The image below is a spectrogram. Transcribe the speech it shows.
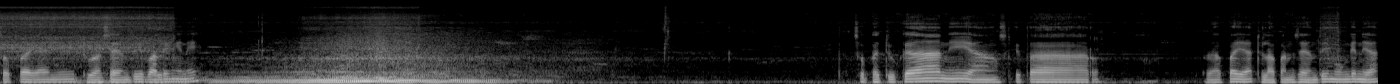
coba ya ini 2 cm paling ini. Kita coba juga nih yang sekitar berapa ya 8 cm mungkin ya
